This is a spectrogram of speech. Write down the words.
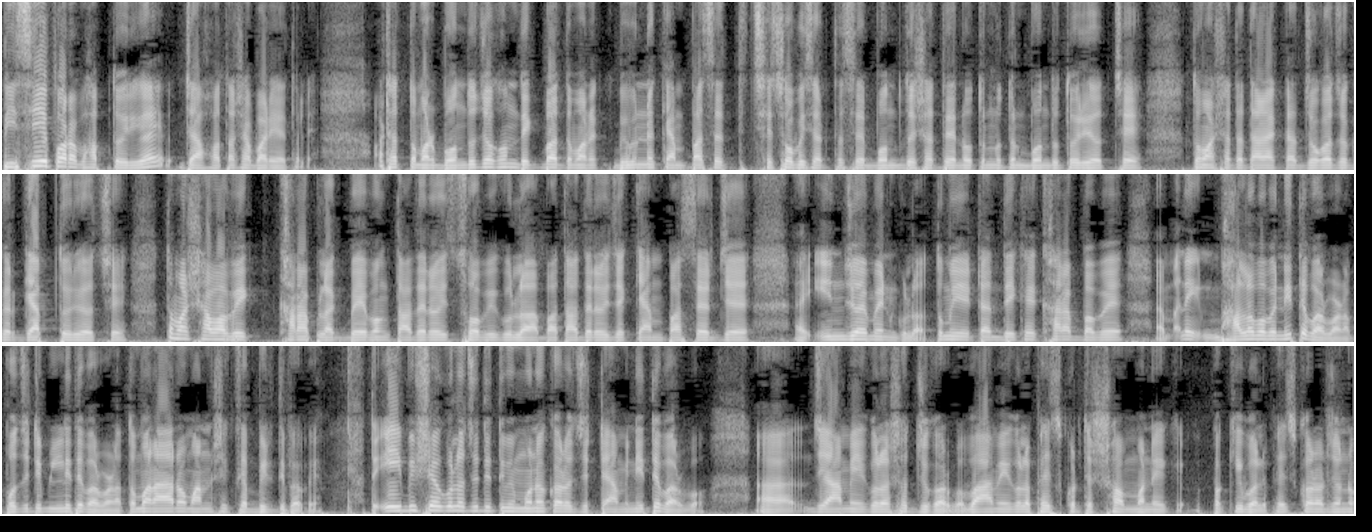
পিছিয়ে পড়া ভাব তৈরি হয়, যা হতাশা বাড়িয়ে তোলে। অর্থাৎ তোমার বন্ধু যখন দেখবা, তোমার বিভিন্ন ক্যাম্পাসে সে ছবি ছাড়তেছে, বন্ধুদের সাথে নতুন নতুন বন্ধু তৈরি হচ্ছে, তোমার সাথে তার একটা যোগাযোগের গ্যাপ তৈরি হচ্ছে, তোমার স্বাভাবিক খারাপ লাগবে এবং তাদের ওই ছবিগুলো বা তাদের ওই যে ক্যাম্পাসের যে এনজয়মেন্টগুলো তুমি এটা দেখে খারাপভাবে মানে ভালোভাবে নিতে পারবে না পজিটিভলি নিতে পারবে না, তোমার আরও মানসিক চাপ বৃদ্ধি পাবে। তো এই বিষয়গুলো যদি তুমি মনে করো যেটা আমি নিতে পারব যে আমি এগুলো সহ্য করব বা আমি এগুলো ফেস করতে সব মানে কী বলে ফেস করার জন্য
